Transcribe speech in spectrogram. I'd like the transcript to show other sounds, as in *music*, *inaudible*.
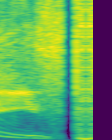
noise.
